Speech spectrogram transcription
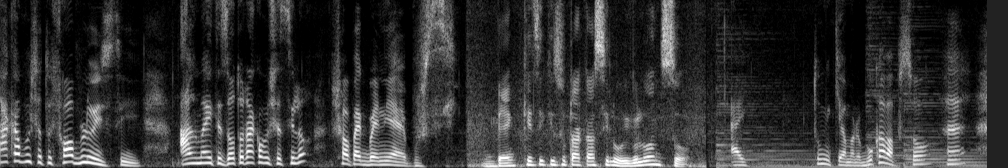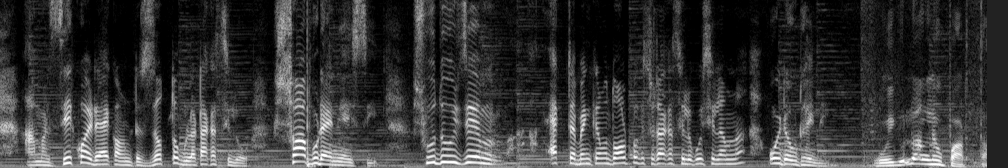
টাকা পয়সা তো সব লইছি। আলমারিতে যত টাকা পয়সা ছিল সব একবার নিয়ে আয় পড়ছি। ব্যাংকে যে কিছু টাকা ছিল ওইগুলো আনছো? আই তুমি কি আমার বোকা ভাবছ হ্যাঁ? আমার যে কয়টা অ্যাকাউন্টে যতগুলো টাকা ছিল সব উঠাই নিয়ে আইছি। শুধু ওই যে একটা ব্যাংকের মধ্যে অল্প কিছু টাকা ছিল কইছিলাম না ওইটা উঠাই নাই। ওইগুলো আনলেও পারতা।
